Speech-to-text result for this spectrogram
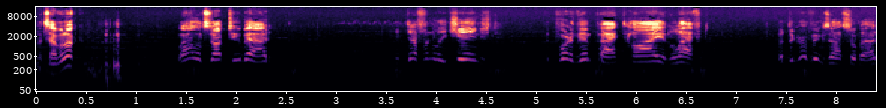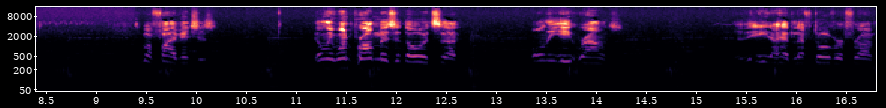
Let's have a look. Well, it's not too bad. It definitely changed the point of impact, high and left, but the grouping's not so bad. It's about five inches. The only one problem is that though it's uh, only eight rounds. The eight I had left over from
